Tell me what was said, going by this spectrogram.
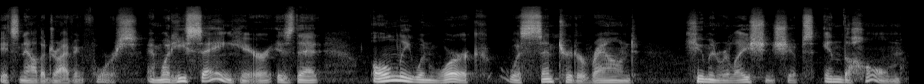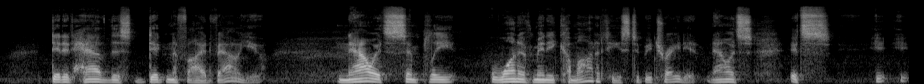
It's now the driving force. And what he's saying here is that only when work was centered around human relationships in the home did it have this dignified value. Now it's simply one of many commodities to be traded. Now it's it's i- i-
